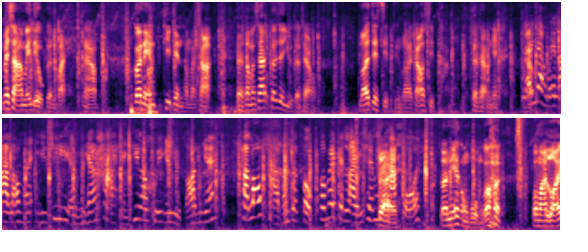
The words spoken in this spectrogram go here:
ไม่ช้าไม่เร็วเกินไปนะครับ ก็เน้นที่เป็นธรรมชาติ แต่ธรรมชาติก็จะอยู่แถวๆร้อยเจ็ดสิบถึงร้อยเก้าสิบครั้งแถวๆเนี้ยค แล้รัวบอย่างเวลาเรามาอีซี่อย่างเนี้ยค่ะ อย่างที่เราคุยกันอยู่ตอนเนี้ย ถ้ารอบขามันจะตกก็ไม่เป็นไรใช่ไหมใช่ คะโค้ชตอนนี้ของผมก็ประมาณร้อย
